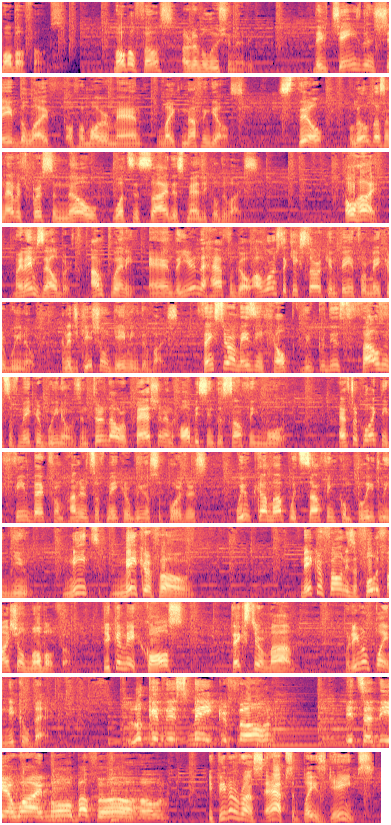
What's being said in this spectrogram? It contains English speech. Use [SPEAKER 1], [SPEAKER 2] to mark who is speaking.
[SPEAKER 1] Mobile phones. Mobile phones are revolutionary. They've changed and shaped the life of a modern man like nothing else. Still, little does an average person know what's inside this magical device. Oh hi, my name's Albert. I'm 20, and a year and a half ago, I launched a Kickstarter campaign for MakerBuino, an educational gaming device. Thanks to your amazing help, we produced thousands of MakerBuinos and turned our passion and hobbies into something more. After collecting feedback from hundreds of MakerBuino supporters, we've come up with something completely new. Meet MakerPhone! MakerPhone is a fully functional mobile phone. You can make calls, text your mom, or even play Nickelback. Look at this MakerPhone! It's a DIY mobile phone! It even runs apps and plays games.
